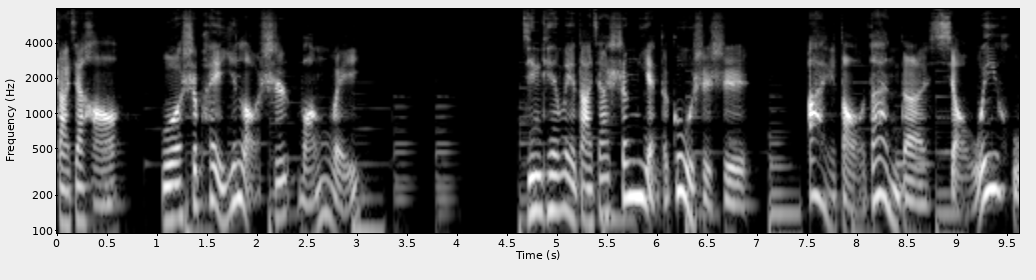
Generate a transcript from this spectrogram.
大家好，我是配音老师王维。今天为大家声演的故事是《爱捣蛋的小威虎》。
